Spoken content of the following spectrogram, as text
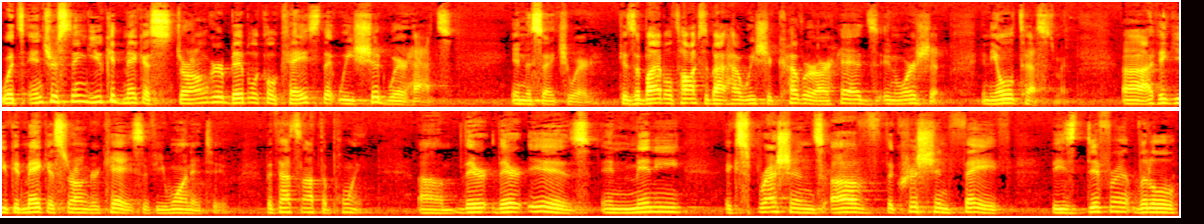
What's interesting, you could make a stronger biblical case that we should wear hats in the sanctuary because the Bible talks about how we should cover our heads in worship in the Old Testament. Uh, I think you could make a stronger case if you wanted to, but that's not the point. Um, there, there is, in many expressions of the Christian faith, these different little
